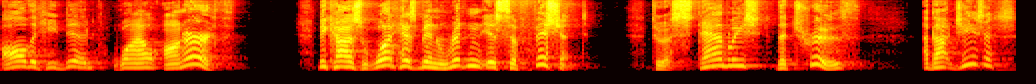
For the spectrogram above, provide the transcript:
all that he did while on earth because what has been written is sufficient to establish the truth about Jesus.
